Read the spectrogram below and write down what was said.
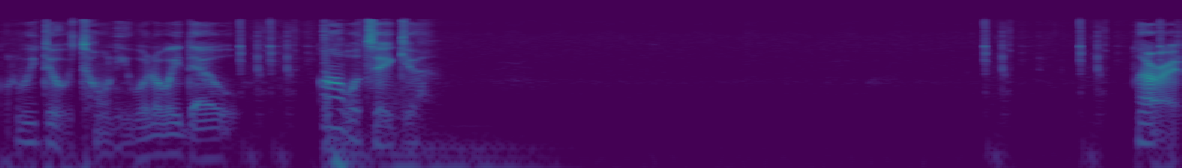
What do we do with Tony? What do we do? Oh, we'll take you. Alright.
